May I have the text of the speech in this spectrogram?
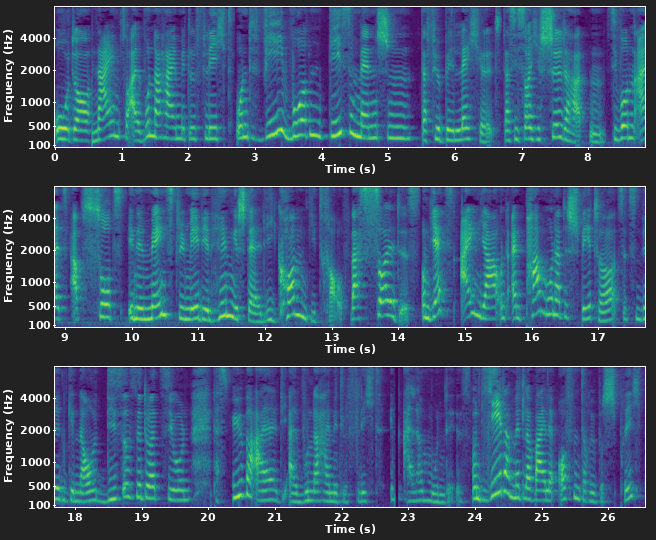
oder Nein zur Allwunderheilmittelpflicht. Und wie wurden diese Menschen dafür belächelt, dass sie solche Schilder hatten? Sie wurden als absurd in den Mainstream-Medien hingestellt. Wie kommen die drauf? Was soll das? Und jetzt ein Jahr und ein paar Monate später sitzen wir in genau dieser Situation, dass überall die Allwunderheilmittelpflicht in aller Munde ist. Und jeder mittlerweile offen darüber spricht,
